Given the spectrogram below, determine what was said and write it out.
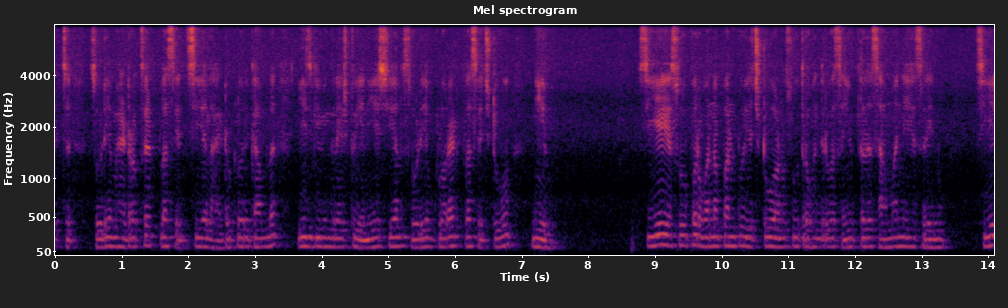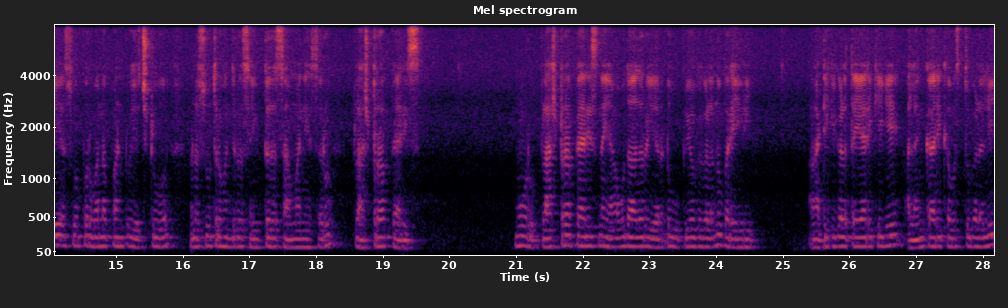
H sodium hydroxide plus H C L hydrochloric ಆಮ್ಲ is giving rise to N A C L sodium chloride plus H2O ನೀರು. C A super one upon two H two ಅಣುಸೂತ್ರ ಹೊಂದಿರುವ ಸಂಯುಕ್ತದ ಸಾಮಾನ್ಯ ಹೆಸರೇನು? C A super one upon two H two ಅಣುಸೂತ್ರ ಹೊಂದಿರುವ ಸಂಯುಕ್ತದ ಸಾಮಾನ್ಯ ಹೆಸರು ಪ್ಲಾಸ್ಟರ್ ಆಫ್ ಪ್ಯಾರಿಸ್. ಮೂರು, ಪ್ಲಾಸ್ಟರ್ ಪ್ಯಾರಿಸ್ನ ಯಾವುದಾದರೂ ಎರಡು ಉಪಯೋಗಗಳನ್ನು ಬರೆಯಿರಿ. ಆಟಿಕೆಗಳ ತಯಾರಿಕೆಗೆ ಅಲಂಕಾರಿಕ ವಸ್ತುಗಳಲ್ಲಿ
